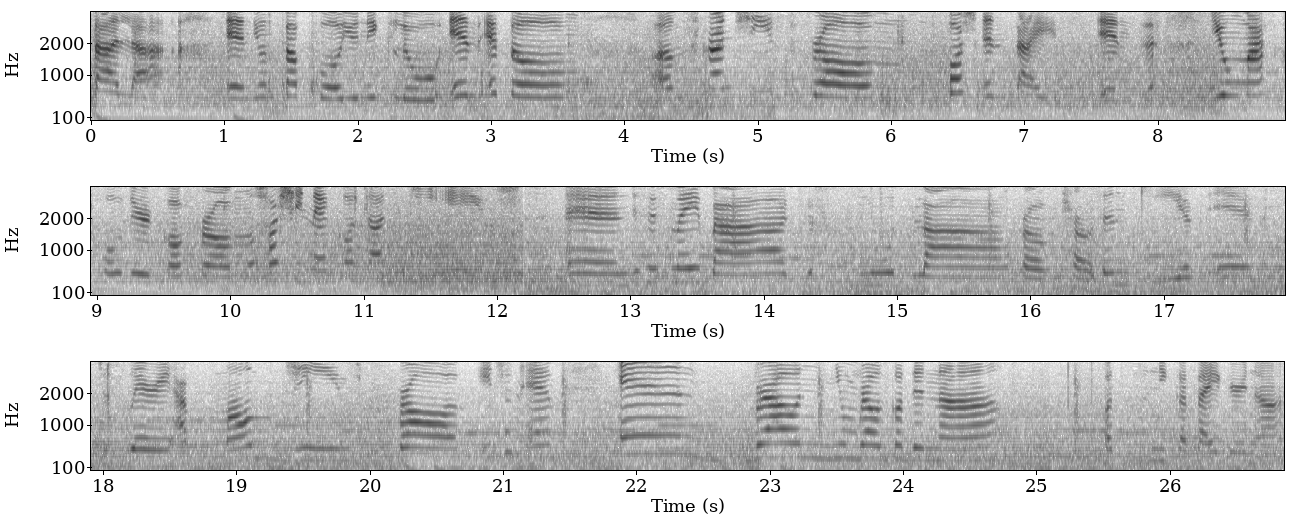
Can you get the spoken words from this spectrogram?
Tala. And yung top ko, Uniqlo. And itong um, scrunchies from Posh and Ties. And yung mask holder ko from hoshineko.ph. And this is my bag. Nude lang from Charles and Keith. And I'm just wearing a mom jeans from H&M. And brown, yung brown ko din na Otsunika Tiger na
